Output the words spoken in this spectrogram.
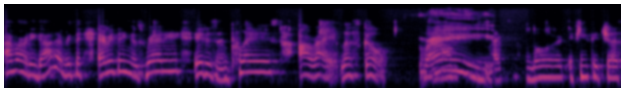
I've already got everything. Everything is ready. It is in place. All right, let's go. Right. Like, Lord, if you could just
